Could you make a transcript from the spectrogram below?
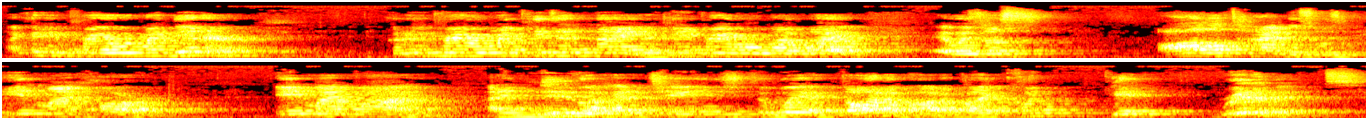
I couldn't even pray over my dinner. Couldn't even pray over my kids at night. I couldn't pray over my wife. It was just all the time. This was in my heart, in my mind. I knew I had to change the way I thought about it, but I couldn't get rid of it.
